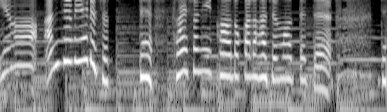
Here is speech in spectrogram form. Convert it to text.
いやー、アンジュビエルジュって最初にカードから始まってて、で、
